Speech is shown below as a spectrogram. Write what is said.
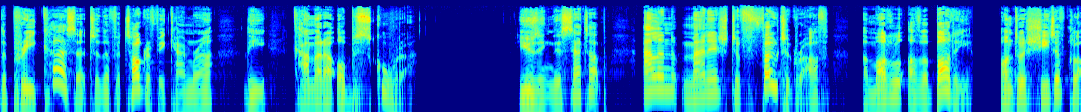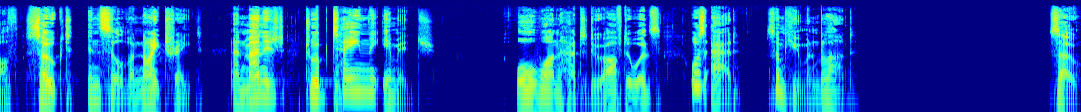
the precursor to the photography camera, the camera obscura. Using this setup, Allen managed to photograph a model of a body onto a sheet of cloth soaked in silver nitrate and managed to obtain the image. All one had to do afterwards was add some human blood. So,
